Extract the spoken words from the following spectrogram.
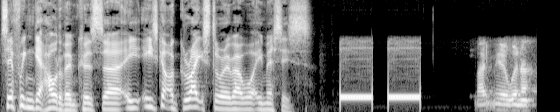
see if we can get hold of him because uh, he, he's got a great story about what he misses. Make me a winner.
